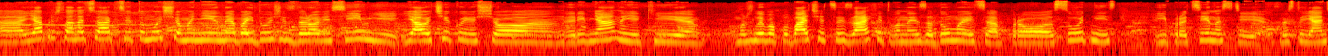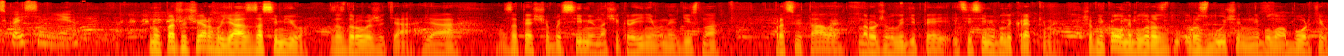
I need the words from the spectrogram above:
Е, Я прийшла на цю акцію, тому що мені не байдужі здорові сім'ї. Я очікую, що рівняни, які можливо побачать цей захід, вони задумаються про сутність і про цінності християнської сім'ї. Ну, в першу чергу я за сім'ю, за здорове життя. Я за те, щоб сім'ї в нашій країні вони дійсно процвітали, народжували дітей, і ці сім'ї були крепкими, щоб ніколи не було розлучень, не було абортів,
